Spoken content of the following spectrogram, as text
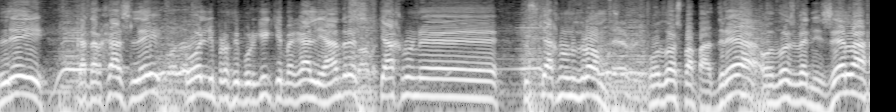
Λέει, καταρχάς λέει Όλοι οι πρωθυπουργοί και οι μεγάλοι άνδρες φτιάχνουν, ε, Τους φτιάχνουν δρόμους. Οδός Παπαντρέα, οδός Βενιζέλα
